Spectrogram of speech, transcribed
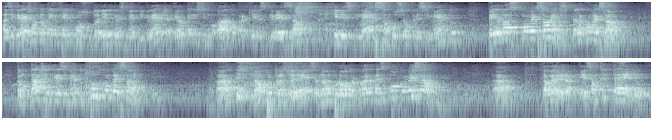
As igrejas onde eu tenho feito consultoria de crescimento de igreja, eu tenho estimulado para que eles cresçam, que eles meçam o seu crescimento pelas conversões, pela conversão. Então, taxa de crescimento por conversão. Tá? Não por transferência, não por outra coisa, mas por conversão. Tá? Então veja, esse é um critério.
